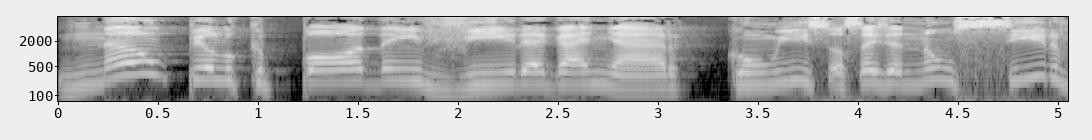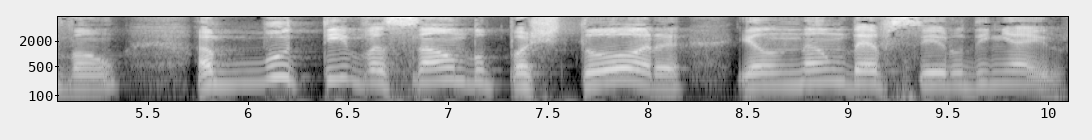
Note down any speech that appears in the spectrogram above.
não pelo que podem vir a ganhar com isso, ou seja, não sirvam a motivação do pastor, ele não deve ser o dinheiro.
